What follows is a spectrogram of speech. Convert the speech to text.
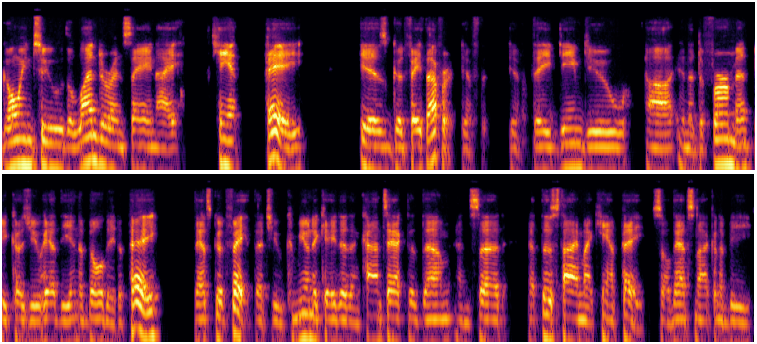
going to the lender and saying, I can't pay is good faith effort. If if they deemed you uh, in a deferment because you had the inability to pay, that's good faith that you communicated and contacted them and said, at this time, I can't pay. So that's not going to be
